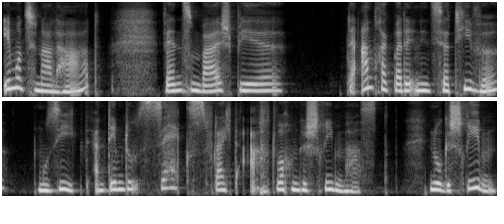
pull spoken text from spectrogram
emotional hart, wenn zum Beispiel der Antrag bei der Initiative Musik, an dem du sechs, vielleicht acht Wochen geschrieben hast, nur geschrieben.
